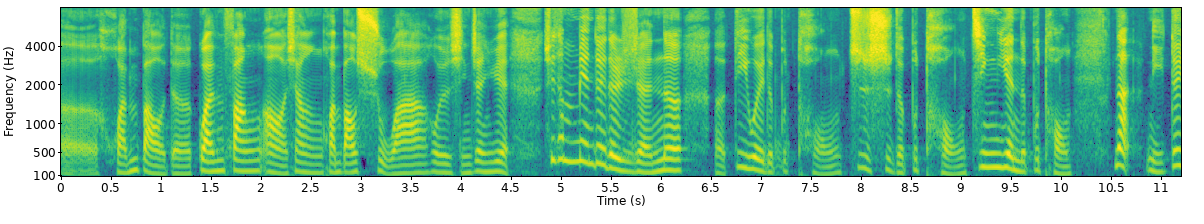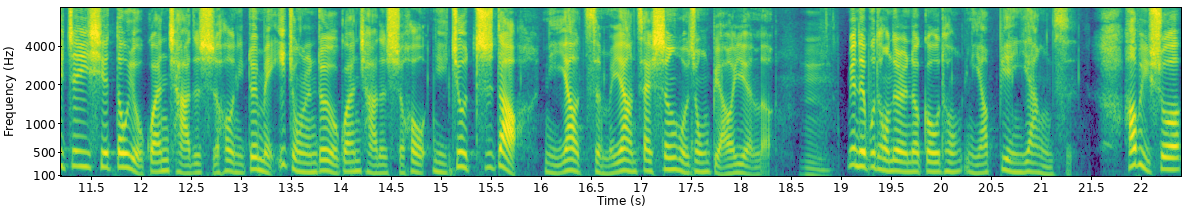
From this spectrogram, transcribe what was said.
呃环保的官方哦、像环保署啊，或者行政院，所以他们面对的人呢，呃，地位的不同、知识的不同、经验的不同，那你对这一些都有观察的时候，你对每一种人都有观察的时候，你就知道你要怎么样在生活中表演了。嗯，面对不同的人的沟通，你要变样子。好比说，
